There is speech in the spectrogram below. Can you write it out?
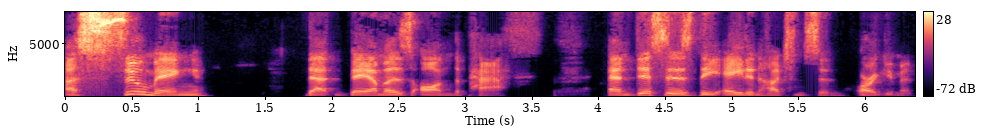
assuming that Bama's on the path. And this is the Aiden Hutchinson argument.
